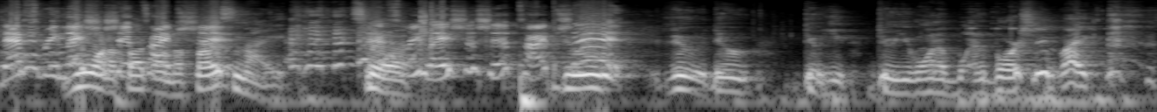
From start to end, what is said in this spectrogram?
That's relationship you want to relationship fuck on type the shit. first night That's relationship type do shit. do do do you do you want a- an abortion? Like, I'm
